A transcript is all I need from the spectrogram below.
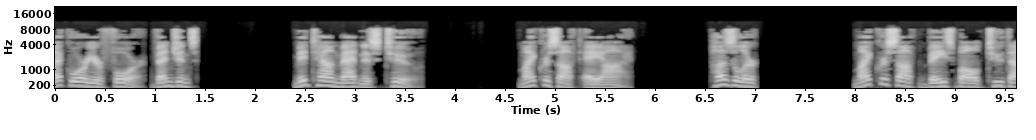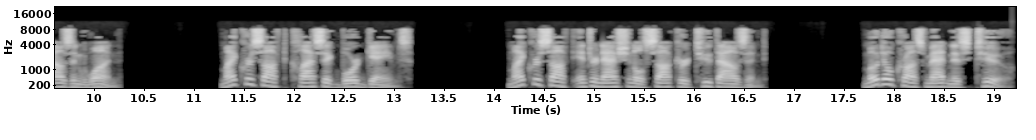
MechWarrior 4, Vengeance Midtown Madness 2 Microsoft AI. Puzzler Microsoft Baseball 2001 Microsoft Classic Board Games Microsoft International Soccer 2000 Motocross Madness 2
